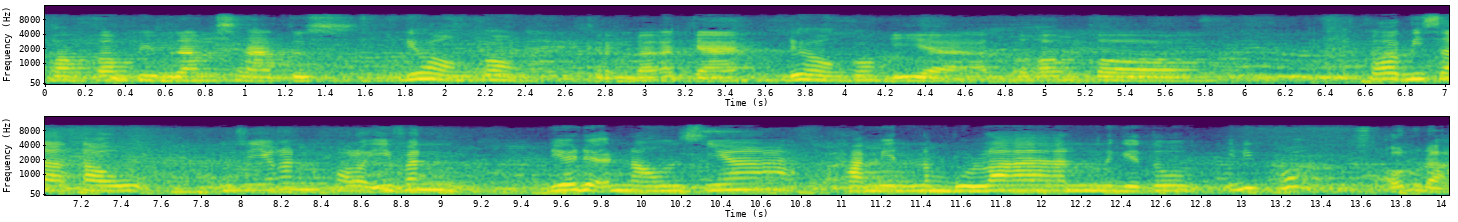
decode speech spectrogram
Hong Kong Vibram 100. di Hong Kong Keren banget kan? di Hong Kong Iya, aku ke Hong Kong. kok bisa tahu maksudnya kan kalau event dia ada announce-nya Hamin 6 bulan gitu. Ini kok Oh udah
